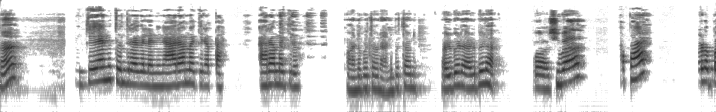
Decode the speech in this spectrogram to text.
ಹಾಂ? ಏನು ತೊಂದರೆ ಆಗಲ್ಲ ನೀನು ಆರಾಮಾಗಿರಪ್ಪ. ಆರಾಮಾಗಿರು. ಅನ್ಬತಾವ್ನ ಅನ್ಬತಾವ್ನಿ ಅಳ್ಬೇಡ ಅಳ್ಬೇಡ. ಓ ಶಿವ? ಅಪ್ಪ? ನೋಡಪ್ಪ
